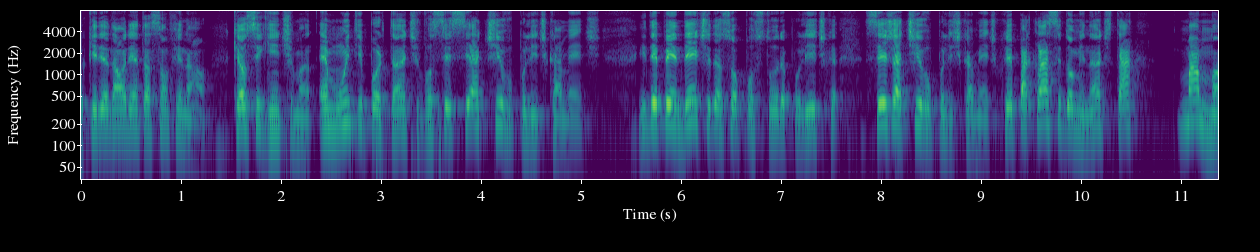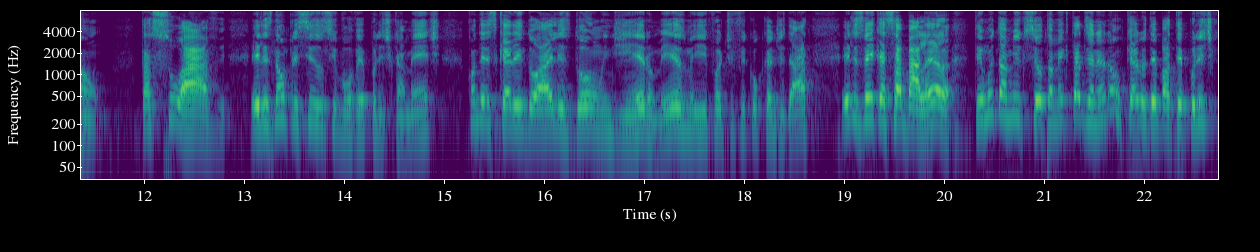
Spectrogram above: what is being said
eu queria dar uma orientação final, que é o seguinte, mano, é muito importante você ser ativo politicamente. Independente da sua postura política, seja ativo politicamente, porque para a classe dominante tá mamão, tá suave. Eles não precisam se envolver politicamente. Quando eles querem doar, eles doam em dinheiro mesmo e fortificam o candidato. Eles vêm com essa balela. Tem muito amigo seu também que está dizendo, eu não quero debater política.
